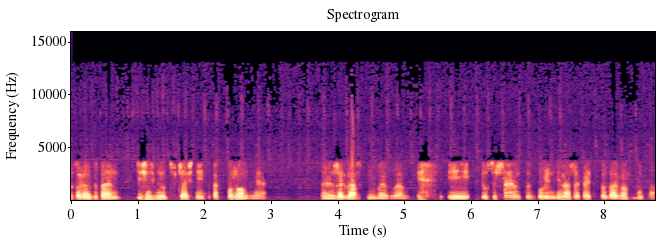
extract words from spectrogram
y, zawiązywałem 10 minut wcześniej, to tak porządnie, y, żeglarskim węzłem. I, I usłyszałem to w głowie, nie narzekaj, tylko zawiąż buta.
